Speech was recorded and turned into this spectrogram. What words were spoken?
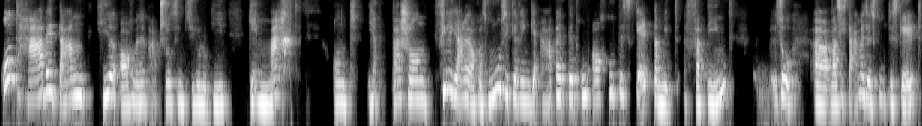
und habe dann hier auch meinen Abschluss in Psychologie gemacht. Und ich habe da schon viele Jahre auch als Musikerin gearbeitet und auch gutes Geld damit verdient. So, äh, was ich damals als gutes Geld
